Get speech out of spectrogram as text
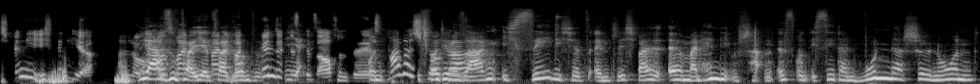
Ich bin hier. Ich bin hier. Hallo. Ja, Und super, Meine, jetzt meine uns- Hündin Ja. ist jetzt auch im Bild. Und Hallo, ich wollte dir nur sagen, ich sehe dich jetzt endlich, weil äh, mein Handy im Schatten ist und ich sehe deinen wunderschönen Hund.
